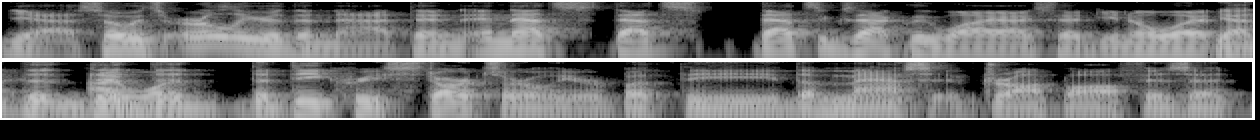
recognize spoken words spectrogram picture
Yeah, so it's earlier than that. Then, and that's that's that's exactly why I said, you know what? Yeah, the the, want... the, the, decrease starts earlier, but the the massive drop off is at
